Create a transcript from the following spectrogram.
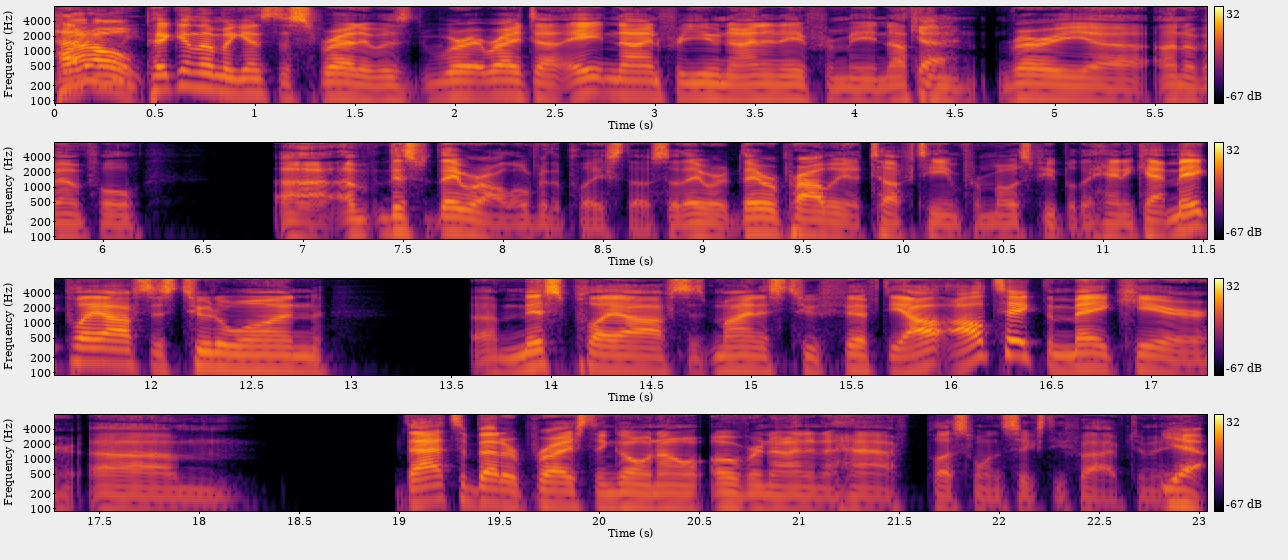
how Wow, did we, picking them against the spread. It was we're right down eight and nine for you, nine and eight for me. Nothing Okay. very uh, uneventful. Uh, this they were all over the place though, so they were they were probably a tough team for most people to handicap. Make playoffs is two to one. Uh, miss playoffs is minus two fifty. I'll I'll take the make here. Um, that's a better price than going o- over nine and a half plus one sixty five to me. yeah.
